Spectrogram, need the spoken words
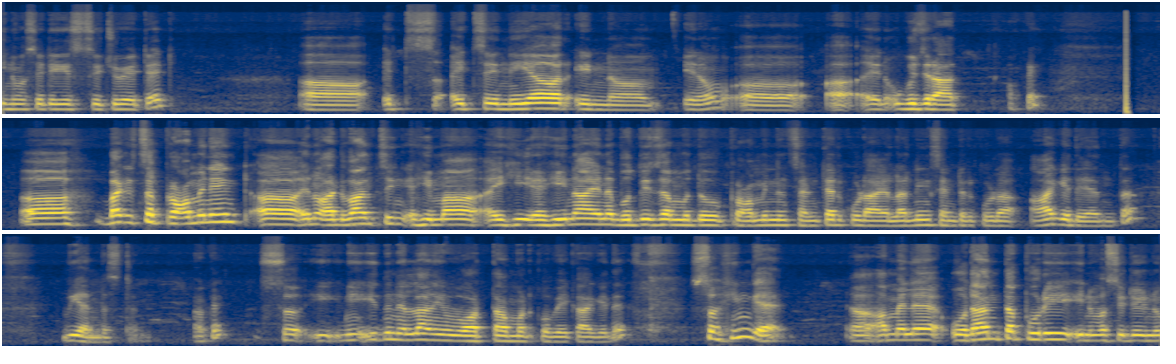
university is situated it's it's in near in you know ಏನು Gujarat okay but it's a prominent ಏನು ಅಡ್ವಾನ್ಸಿಂಗ್ ಹಿಮಾ ಹೀನಾಯನ ಬುದ್ಧಿಸಮ್ದು ಪ್ರಾಮಿನೆಂಟ್ ಸೆಂಟರ್ ಕೂಡ ಲರ್ನಿಂಗ್ ಸೆಂಟರ್ ಕೂಡ ಆಗಿದೆ ಅಂತ ವಿ ಅಂಡರ್ಸ್ಟ್ಯಾಂಡ್ ಓಕೆ ಸೊ ಇದನ್ನೆಲ್ಲ ನೀವು ಅರ್ಥ ಮಾಡ್ಕೋಬೇಕಾಗಿದೆ. ಸೊ ಹಿಂಗೆ ಆಮೇಲೆ ಉದಾಂತಪುರಿ ಯೂನಿವರ್ಸಿಟಿನೂ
